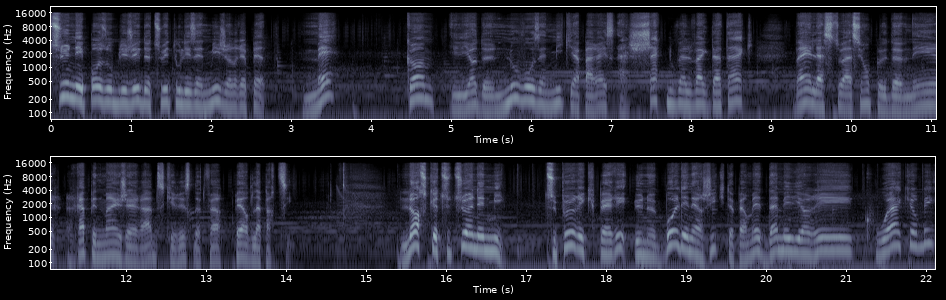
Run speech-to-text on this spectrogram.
Tu n'es pas obligé de tuer tous les ennemis, je le répète. Mais, comme il y a de nouveaux ennemis qui apparaissent à chaque nouvelle vague d'attaque, ben la situation peut devenir rapidement ingérable, ce qui risque de te faire perdre la partie. Lorsque tu tues un ennemi, tu peux récupérer une boule d'énergie qui te permet d'améliorer quoi, Kirby?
